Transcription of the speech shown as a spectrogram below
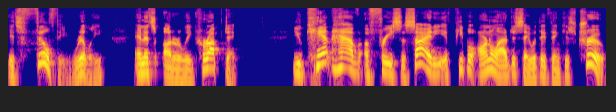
It's filthy, really, and it's utterly corrupting. You can't have a free society if people aren't allowed to say what they think is true.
